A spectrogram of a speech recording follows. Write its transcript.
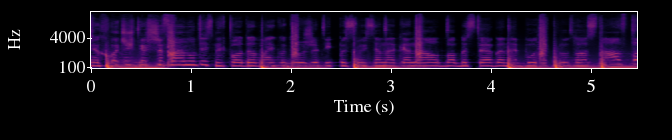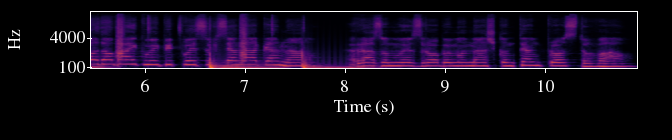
Не хочеш більше фанутись, не вподобайку, друже, підписуйся на канал, бо без тебе не буде круто. Став вподобайку і підписуйся на канал. Разом ми зробимо наш контент просто вау.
